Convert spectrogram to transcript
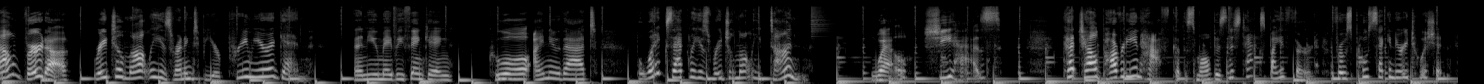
Alberta! Rachel Notley is running to be your premier again. And you may be thinking, cool, I knew that. But what exactly has Rachel Notley done? Well, she has. Cut child poverty in half, cut the small business tax by a third, froze post secondary tuition,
